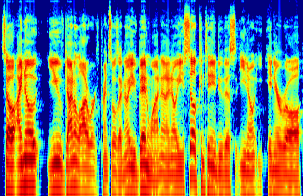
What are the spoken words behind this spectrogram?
So I know you've done a lot of work with principals. I know you've been one, and I know you still continue to do this. You know, in your role,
